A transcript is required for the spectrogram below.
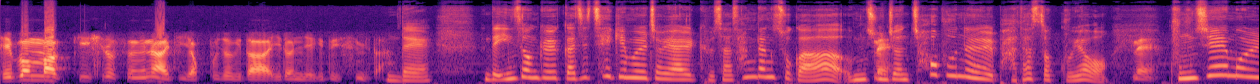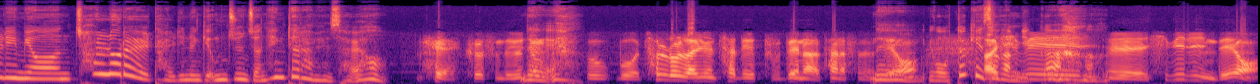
재범 막기 실효성에는 아직 역부족이다 이런 얘기도 있습니다. 네. 근데 인성교육까지 책임을 져야 할 교사 상당수가 음주운전 처분을 받았었고요. 네, 궁지에 몰리면 철로를 달리는 게 음주운전 행태라면서요. 네 그렇습니다. 요즘 네. 그 뭐 철로 날리는 차들이 두 대나 네. 나타났었는데요. 이거 어떻게 아, 해석합니까? 10일, 예, 11일인데요.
